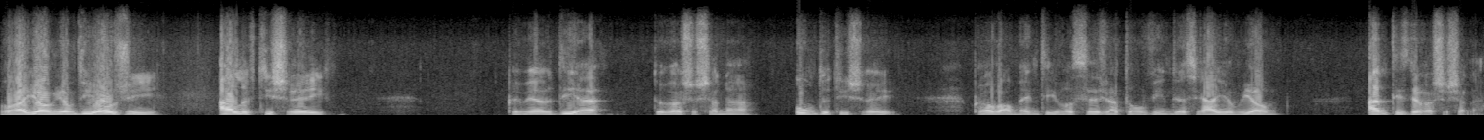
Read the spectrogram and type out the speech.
O Hayom Yom de hoje, Aleph Tishrei, primeiro dia do Rosh Hashanah, 1 de Tishrei. Provavelmente vocês já estão ouvindo esse Hayom Yom antes de Rosh Hashanah.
